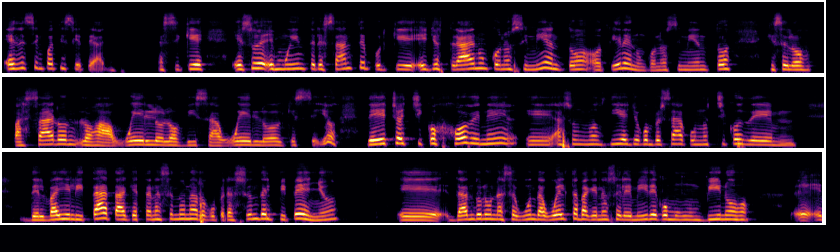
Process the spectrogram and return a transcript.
es de 57 años. Así que eso es muy interesante porque ellos traen un conocimiento o tienen un conocimiento que se los pasaron los abuelos, los bisabuelos, qué sé yo. De hecho, hay chicos jóvenes, eh, hace unos días yo conversaba con unos chicos de, mm, del Valle Litata que están haciendo una recuperación del pipeño, eh, dándole una segunda vuelta para que no se le mire como un vino, eh,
